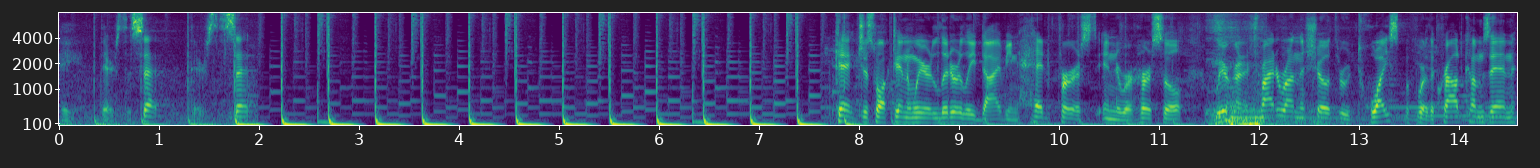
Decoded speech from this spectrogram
hey, there's the set, there's the set. Okay, just walked in and we are literally diving headfirst into rehearsal. We are gonna try to run the show through twice before the crowd comes in.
